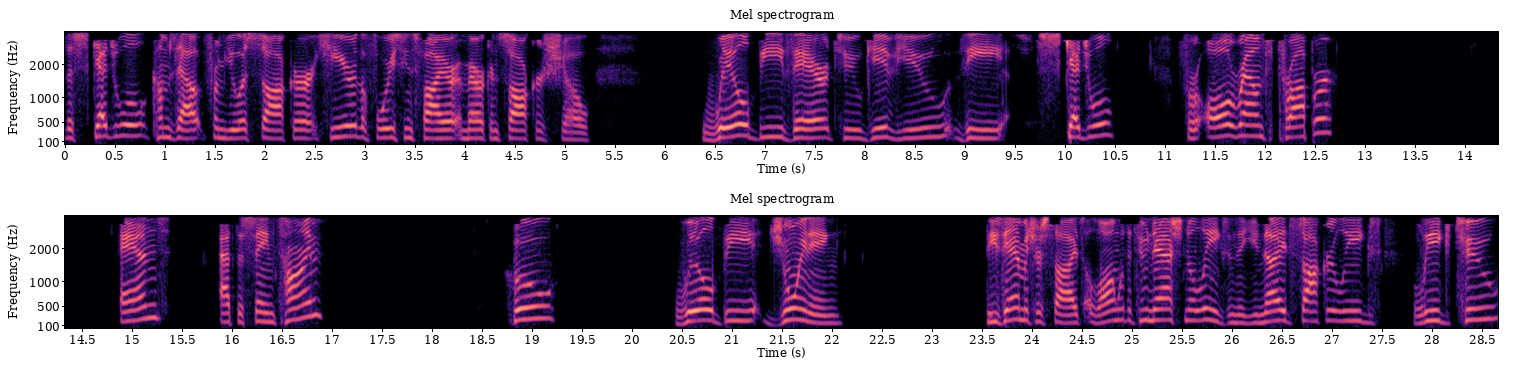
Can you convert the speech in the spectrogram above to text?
the schedule comes out from U.S. Soccer, here, the Feuerstein's Fire American Soccer Show will be there to give you the schedule for all rounds proper and at the same time who will be joining these amateur sides along with the two national leagues in the United Soccer League's League 2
